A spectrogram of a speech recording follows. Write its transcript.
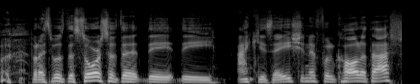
But I suppose the source of the the, the accusation, if we'll call it that,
